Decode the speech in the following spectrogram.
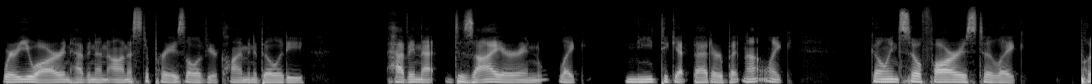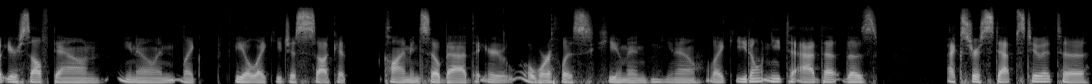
where you are and having an honest appraisal of your climbing ability, having that desire and like need to get better, but not like going so far as to like put yourself down, you know, and like feel like you just suck at climbing so bad that you're a worthless human, you know. Like you don't need to add that those extra steps to it to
